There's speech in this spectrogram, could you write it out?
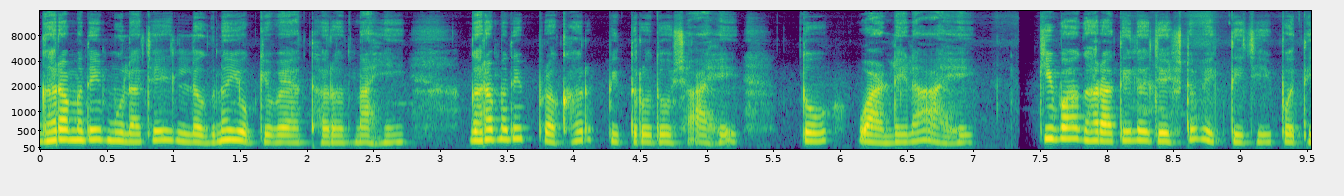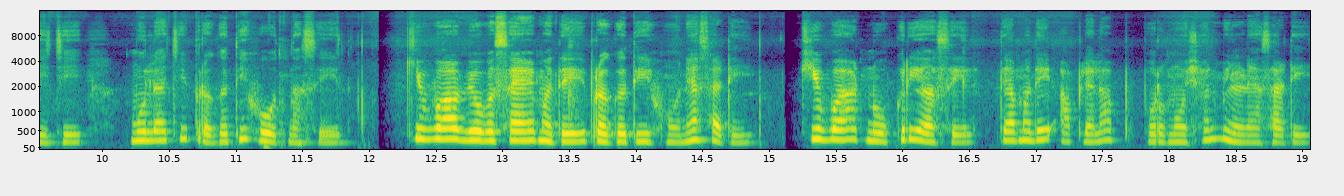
घरामध्ये मुलाचे लग्न योग्य वयात ठरत नाही. घरामध्ये प्रखर पितृदोष आहे. तो वाढलेला आहे. किंवा घरातील ज्येष्ठ व्यक्तीची पतीची मुलाची प्रगती होत नसेल. किंवा व्यवसायामध्ये प्रगती होण्यासाठी किंवा नोकरी असेल त्यामध्ये आपल्याला प्रमोशन मिळण्यासाठी.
